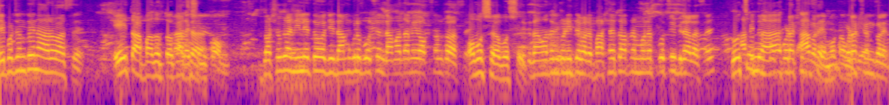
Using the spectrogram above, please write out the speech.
এই পর্যন্তই না আরও আছে? এই তো আপাতত কালেকশন কম। দর্শকরা নিলে তো যে দামগুলো বলছেন দামাদামির অপশন তো আছে। অবশ্যই অবশ্যই। একটু দামাদামি করে নিতে পারে। বাসায় তো আপনার মনে প্রচুর বিড়াল আছে। প্রচুর প্রোডাকশন করেন।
